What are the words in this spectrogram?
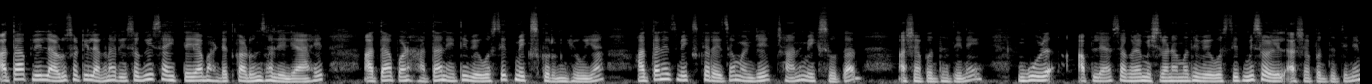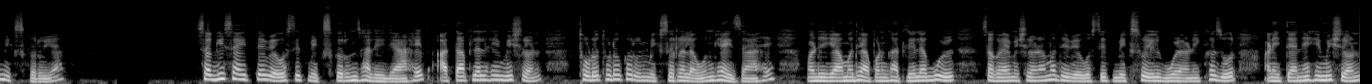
आता आपली लाडूसाठी लागणारी सगळी साहित्य या भांड्यात काढून झालेली आहेत. आता आपण हाताने ते व्यवस्थित मिक्स करून घेऊया. हातानेच मिक्स करायचं म्हणजे छान मिक्स होतात अशा पद्धतीने. गूळ आपल्या सगळ्या मिश्रणामध्ये व्यवस्थित मिसळेल अशा पद्धतीने मिक्स करूया. सगळी साहित्य व्यवस्थित मिक्स करून झालेली आहेत. आता आपल्याला हे मिश्रण थोडं थोडं करून मिक्सरला लावून घ्यायचं आहे. म्हणजे यामध्ये आपण घातलेला गूळ सगळ्या मिश्रणामध्ये व्यवस्थित मिक्स होईल गूळ आणि खजूर आणि त्याने हे मिश्रण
